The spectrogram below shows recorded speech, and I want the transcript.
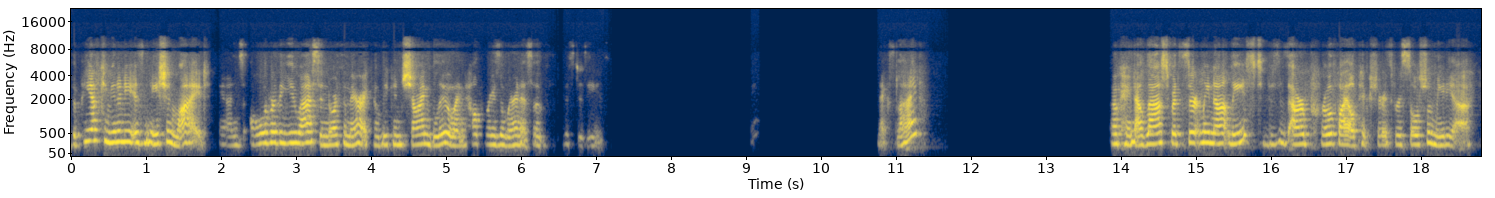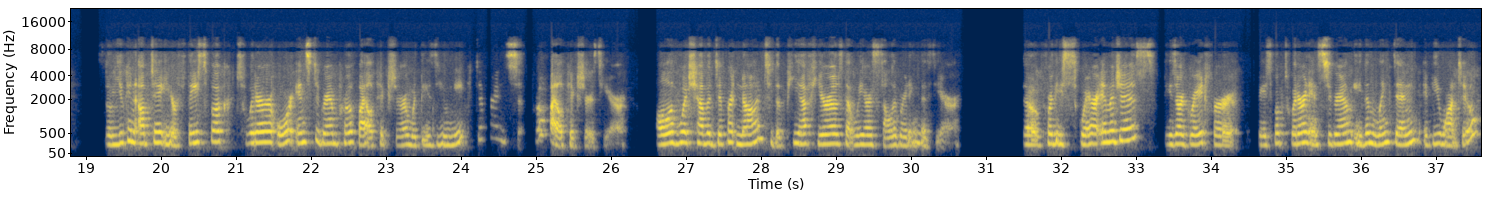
the PF community is nationwide and all over the US and North America, we can shine blue and help raise awareness of this disease. Next slide. Okay, now last but certainly not least, this is our profile pictures for social media. So you can update your Facebook, Twitter, or Instagram profile picture with these unique different profile pictures here, all of which have a different nod to the PF heroes that we are celebrating this year. So for these square images, these are great for Facebook, Twitter, and Instagram, even LinkedIn if you want to.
